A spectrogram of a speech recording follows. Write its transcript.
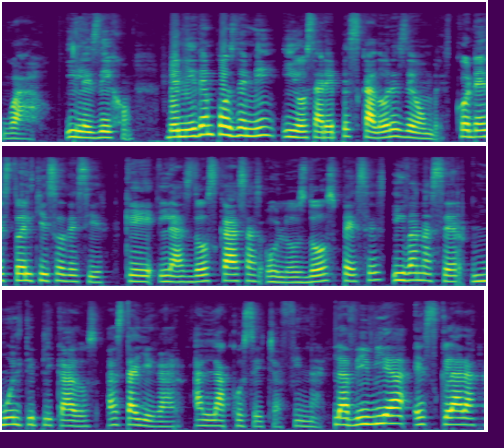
¡Wow! y les dijo, Venid en pos de mí y os haré pescadores de hombres. Con esto él quiso decir que las dos casas o los dos peces iban a ser multiplicados hasta llegar a la cosecha final. La Biblia es clara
